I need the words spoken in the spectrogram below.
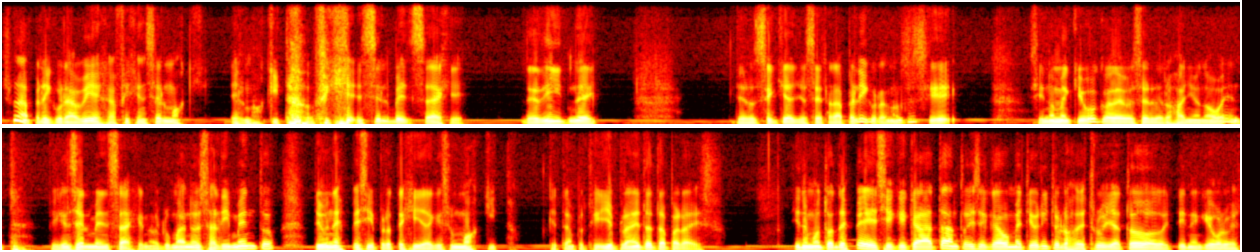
Es una película vieja, fíjense el, el mosquito, fíjense el mensaje de Disney. De no sé qué año será la película, no sé si, si no me equivoco, debe ser de los años 90. Fíjense el mensaje, ¿no? El humano es alimento de una especie protegida, que es un mosquito, que. Y el planeta está para eso. Tiene un montón de especies que cada tanto dice que un meteorito los destruye a todos y tienen que volver.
